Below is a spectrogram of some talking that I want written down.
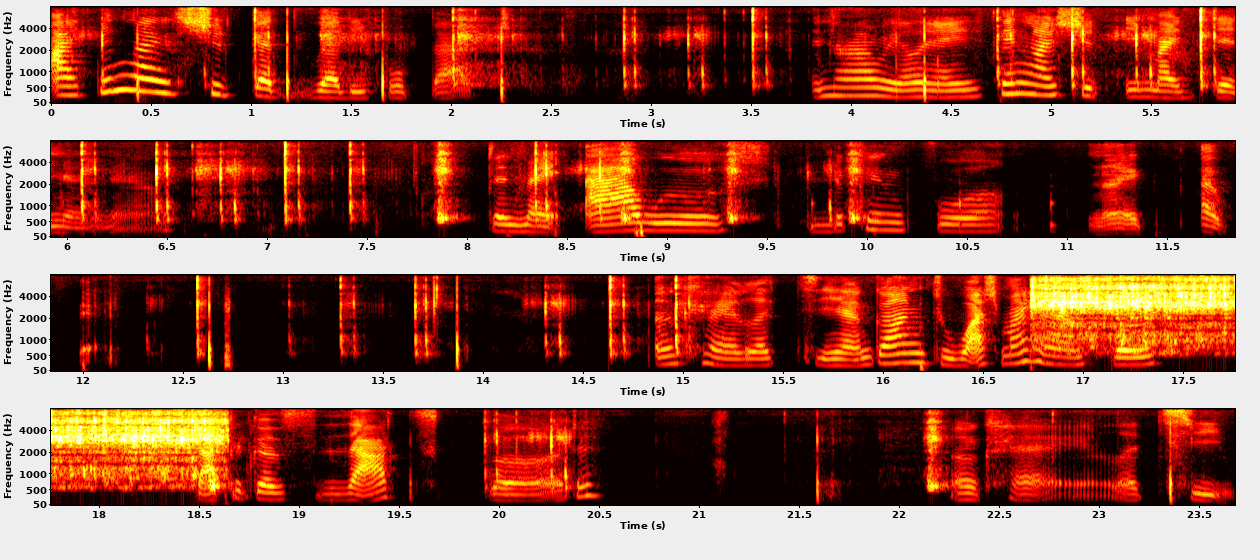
I think I should get ready for bed. Not really. I think I should eat my dinner now. Then my hours looking for like outfit. Okay, let's see. I'm going to wash my hands first. That's because that's good. Okay, let's see.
